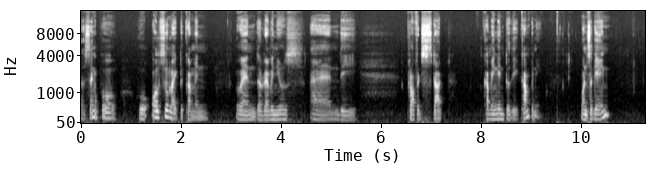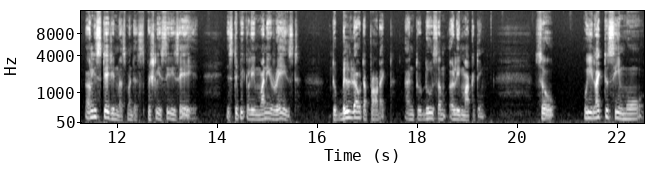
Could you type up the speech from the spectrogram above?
uh, Singapore who also like to come in when the revenues and the profits start coming into the company. Once again, early stage investment, especially Series A, is typically money raised to build out a product and to do some early marketing. So we like to see more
